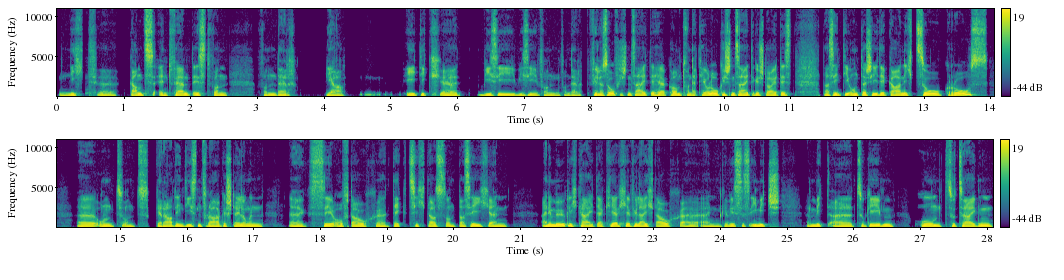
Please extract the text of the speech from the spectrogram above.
nicht äh, ganz entfernt ist von, von der ja, Ethik, äh, wie sie, wie sie von, von der philosophischen Seite herkommt, von der theologischen Seite gesteuert ist. Da sind die Unterschiede gar nicht so groß äh, und, und gerade in diesen Fragestellungen äh, sehr oft auch äh, deckt sich das und da sehe ich ein, eine Möglichkeit der Kirche vielleicht auch äh, ein gewisses Image mitzugeben, um zu zeigen,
